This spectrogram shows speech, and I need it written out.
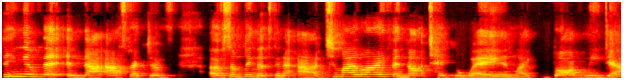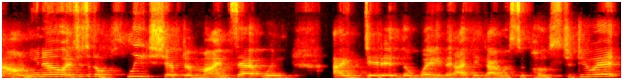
thinking of that in that aspect of of something that's gonna add to my life and not take away and like bog me down, you know? It's just a complete shift of mindset when I did it the way that I think I was supposed to do it.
